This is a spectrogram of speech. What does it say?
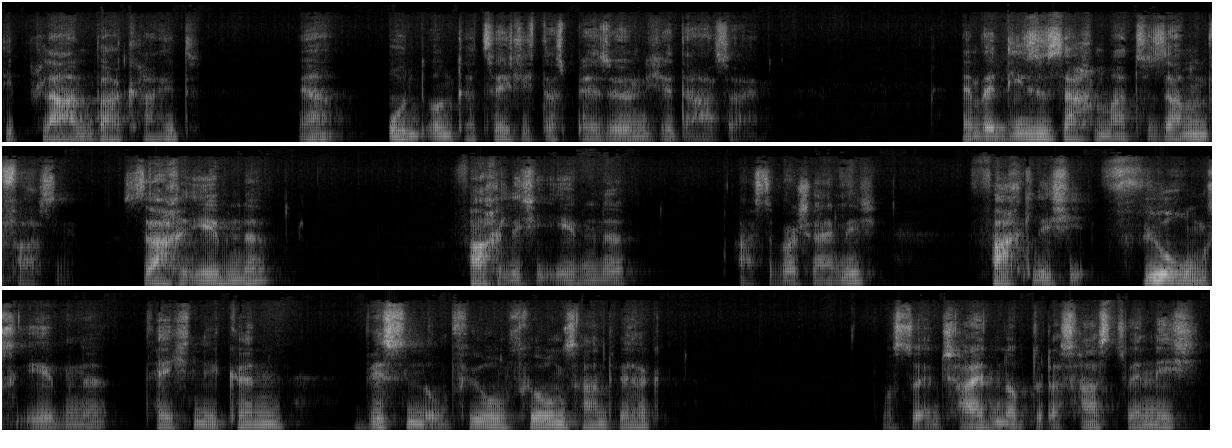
die Planbarkeit ja, und, und tatsächlich das persönliche Dasein. Wenn wir diese Sachen mal zusammenfassen, Sachebene, fachliche Ebene, hast du wahrscheinlich, fachliche Führungsebene, Techniken, Wissen um Führung, Führungshandwerk, musst du entscheiden, ob du das hast. Wenn nicht,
